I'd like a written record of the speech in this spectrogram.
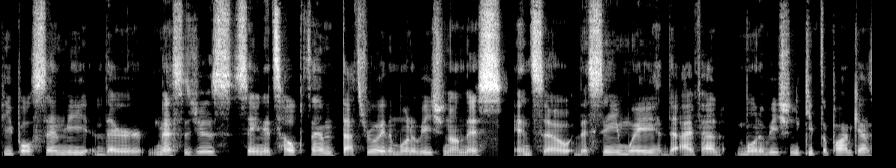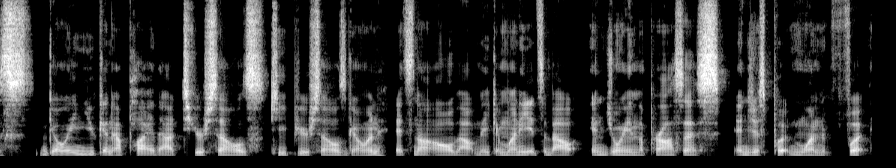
People send me their messages saying it's helped them. That's really the motivation on this. And so the same way that I've had motivation to keep the podcast going, you can apply that to your cells, keep your cells going. It's not all about making money. It's about enjoying the process and just putting one foot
